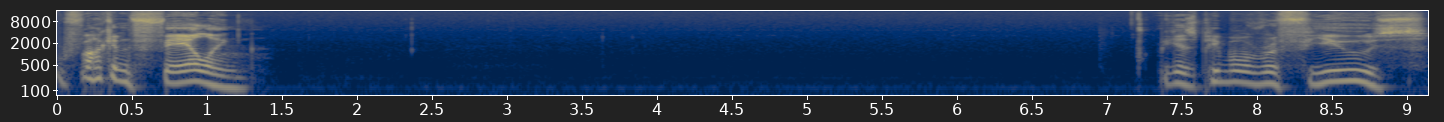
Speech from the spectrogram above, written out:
We're fucking failing. Because people refuse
